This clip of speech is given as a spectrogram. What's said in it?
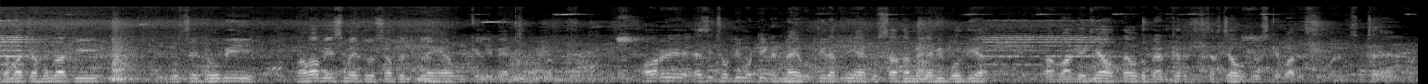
क्षमा चाहूँगा कि मुझसे जो भी भावावेश में जो शब्द निकले हैं, उनके लिए मैं क्षमा करता हूँ। और ऐसी छोटी मोटी घटनाएँ होती रहती हैं, गुस्सा था, मैंने भी बोल दिया, अब आगे क्या होता है वो तो बैठकर चर्चा होगी, उसके बाद इसके बारे में सोचा जाएगा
